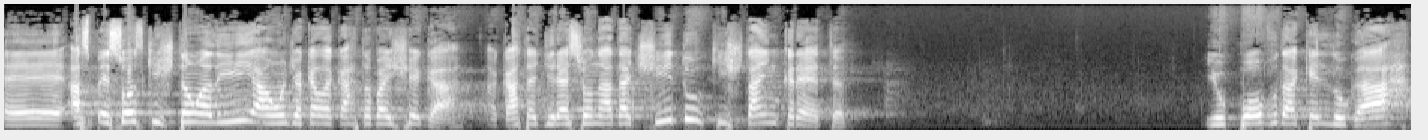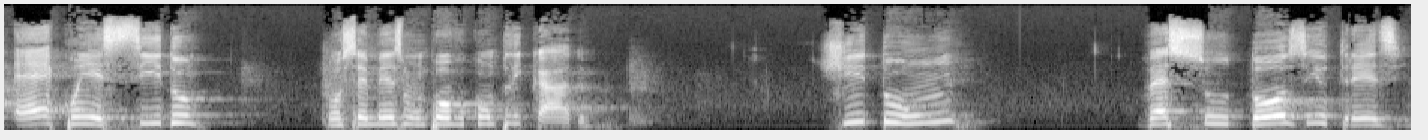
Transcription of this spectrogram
é, as pessoas que estão ali aonde aquela carta vai chegar. A carta é direcionada a Tito, que está em Creta. E o povo daquele lugar é conhecido por ser mesmo um povo complicado. Tito 1, verso 12 e 13.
